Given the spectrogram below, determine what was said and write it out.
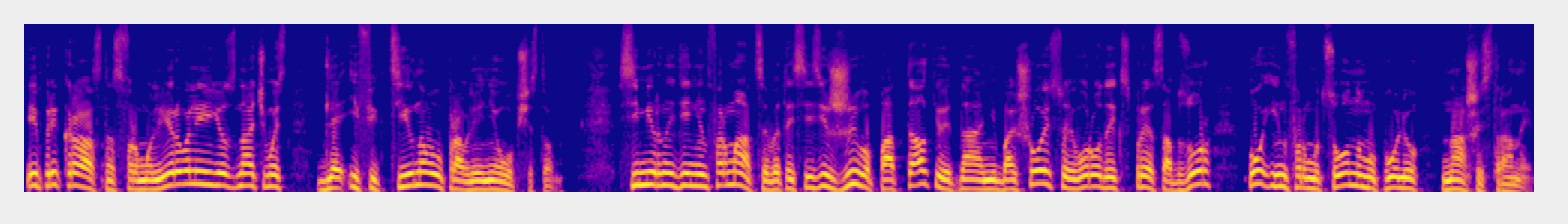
и прекрасно сформулировали ее значимость для эффективного управления обществом. Всемирный день информации в этой связи живо подталкивает на небольшой своего рода экспресс-обзор по информационному полю нашей страны.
